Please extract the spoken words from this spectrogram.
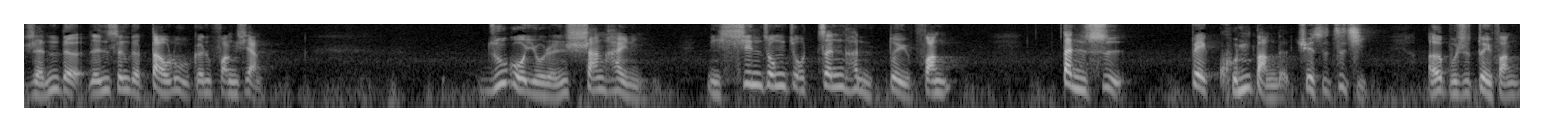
人的人生的道路跟方向。如果有人伤害你，你心中就憎恨对方，但是被捆绑的却是自己，而不是对方。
